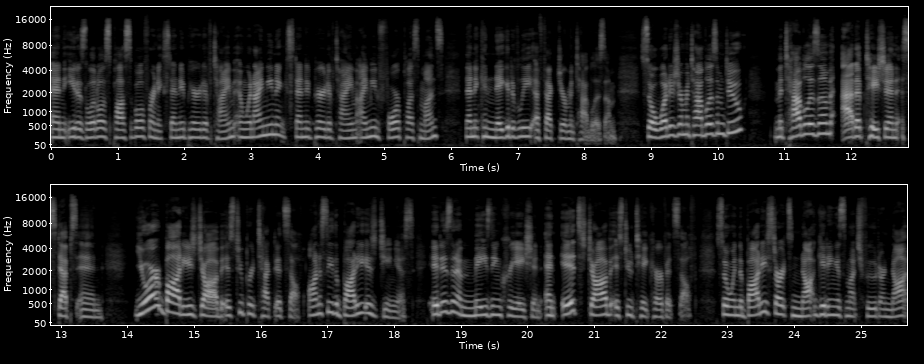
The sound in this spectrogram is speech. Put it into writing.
and eat as little as possible for an extended period of time, and when I mean extended period of time, I mean four plus months, then it can negatively affect your metabolism. So, what does your metabolism do? Metabolism adaptation steps in. Your body's job is to protect itself. Honestly, the body is genius. It is an amazing creation, and its job is to take care of itself. So, when the body starts not getting as much food or not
